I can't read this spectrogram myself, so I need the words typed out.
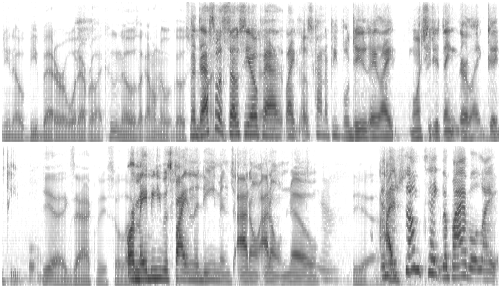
you know, be better or whatever. Like, who knows? Like, I don't know what goes. But that's what of a sociopath. sociopath, like those kind of people do. They like want you to think they're like good people. Yeah, exactly. So like, Or maybe he was fighting the demons. I don't I don't know. Yeah. yeah, And I- then some take the Bible like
